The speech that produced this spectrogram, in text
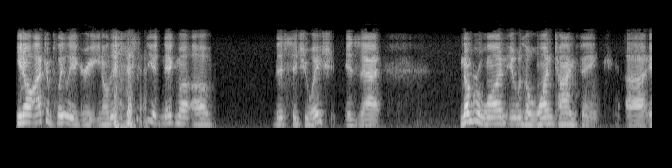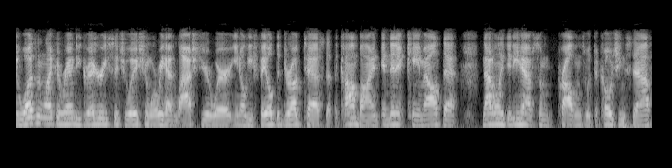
You know, I completely agree. You know, this, this is the enigma of this situation is that number one, it was a one-time thing. Uh, it wasn't like a Randy Gregory situation where we had last year, where you know he failed the drug test at the combine, and then it came out that not only did he have some problems with the coaching staff,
